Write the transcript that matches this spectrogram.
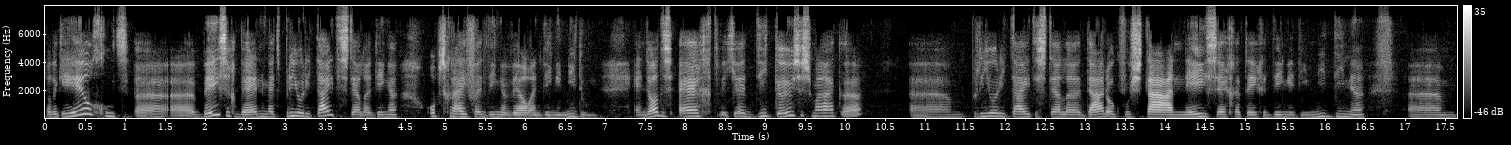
Dat ik heel goed uh, uh, bezig ben met prioriteiten stellen. Dingen opschrijven, dingen wel en dingen niet doen. En dat is echt, weet je, die keuzes maken. Um, prioriteiten stellen, daar ook voor staan, nee zeggen tegen dingen die niet dienen. Um,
